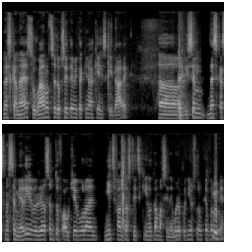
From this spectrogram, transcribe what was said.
dneska ne, jsou Vánoce, dopřejte mi taky nějaký hezký dárek. Eh, Když jsem, dneska jsme se měli, viděl jsem to v autě, vole, nic fantastického tam asi nebude pod tím stromkem pro mě.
